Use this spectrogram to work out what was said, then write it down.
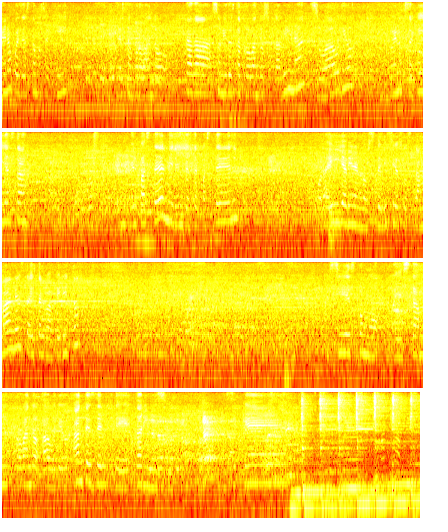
Bueno, pues ya estamos aquí. Ya están probando, cada sonido está probando su cabina, su audio. Bueno, pues aquí ya está el pastel, miren, ya está el pastel. Por ahí ya vienen los deliciosos tamales, ahí está el vampirito. Así es como están probando audio antes de, de dar inicio.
